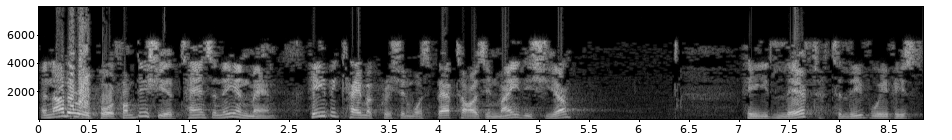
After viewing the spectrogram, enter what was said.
Another report from this year, Tanzanian man. He became a Christian, was baptized in May this year. He left to live with his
